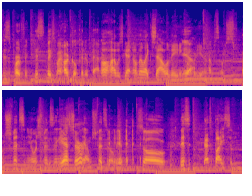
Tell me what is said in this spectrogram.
This is perfect. This makes my heart go pitter patter. Oh, I was getting, I'm like salivating Yeah, over here. I'm, I'm, I'm schwitzing. You know what schwitzing is? Yes, sir. Yeah, I'm schwitzing over here. so this that's bison.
